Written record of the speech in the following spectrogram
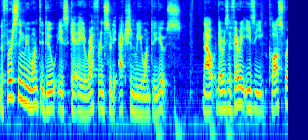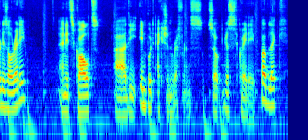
The first thing we want to do is get a reference to the action we want to use. Now, there is a very easy class for this already, and it's called uh, the input action reference. So just create a public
